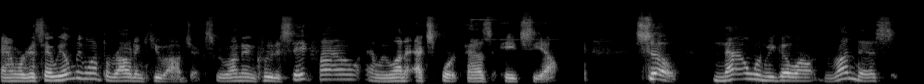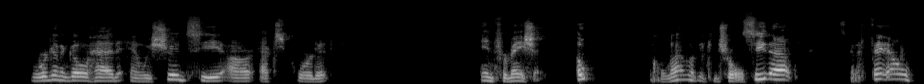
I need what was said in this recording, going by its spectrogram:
And we're going to say we only want the routing queue objects. We want to include a state file and we want to export as HCL. So now when we go out and run this, we're going to go ahead and we should see our exported information. Oh, hold on, let me control C that. It's going to fail.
